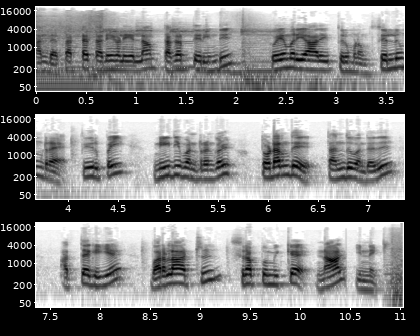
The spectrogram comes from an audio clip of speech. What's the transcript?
அந்த சட்ட தடைகளை எல்லாம் தகர்த்தெறிந்து சுயமரியாதை திருமணம் செல்லுன்ற தீர்ப்பை நீதிமன்றங்கள் தொடர்ந்து தந்து வந்தது. அத்தகைய வரலாற்று சிறப்புமிக்க நாள் இன்னைக்கு.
